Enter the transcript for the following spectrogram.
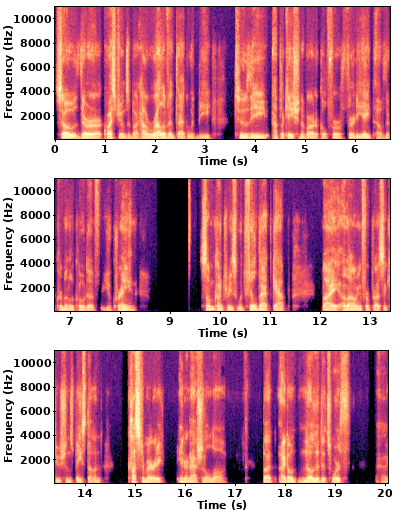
So there are questions about how relevant that would be to the application of Article 438 of the Criminal Code of Ukraine. Some countries would fill that gap by allowing for prosecutions based on customary international law. But I don't know that it's worth uh,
